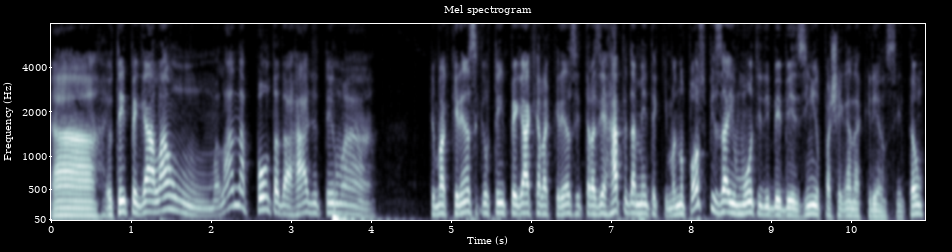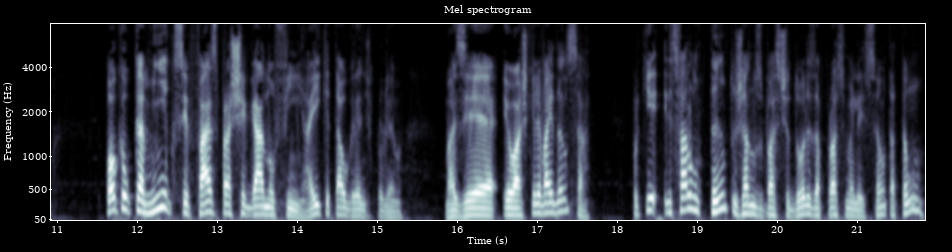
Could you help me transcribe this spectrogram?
Ah, eu tenho que pegar lá um. Lá na ponta da rádio tem uma. Tem uma criança que eu tenho que pegar aquela criança e trazer rapidamente aqui. Mas não posso pisar em um monte de bebezinho para chegar na criança. Então, qual que é o caminho que você faz para chegar no fim? Aí que está o grande problema. Mas é, eu acho que ele vai dançar. Porque eles falam tanto já nos bastidores da próxima eleição, tá tão.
